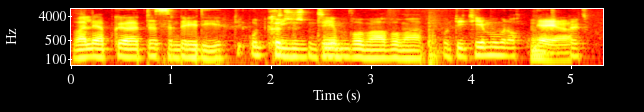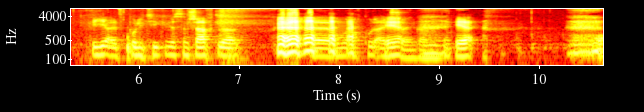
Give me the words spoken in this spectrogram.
Weil ihr habt gehört, das sind eh die, Die, und die Themen. Themen, wo man, wo man Und die Themen, wo man auch Ja, ja. Als, wir als Politikwissenschaftler äh, wo man auch gut einsteigen kann. Ja.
